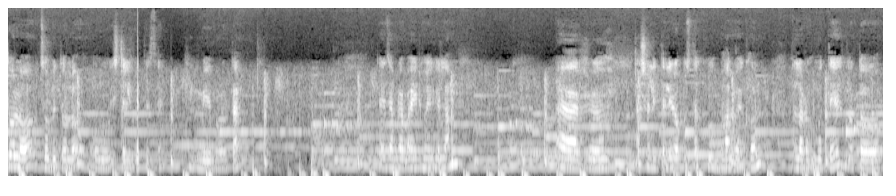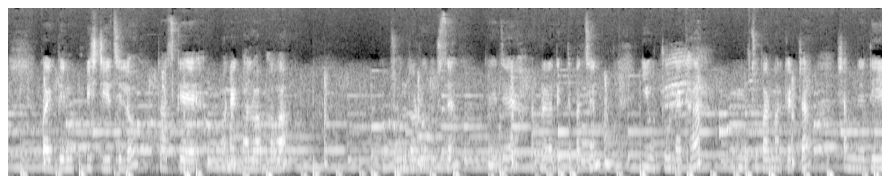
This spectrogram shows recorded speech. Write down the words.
তোলো, ছবি তোলো। ও স্টাইল করতেছে মেয়ে বড়টা। আমরা বাইর হয়ে গেলাম। আর আসলে ইতালির অবস্থা খুব ভালো এখন আল্লাহ রহমতে। গত কয়েকদিন বৃষ্টি ছিল আজকে অনেক ভালো আবহাওয়া। খুব সুন্দর রোদ উঠছে। এই যে পাচ্ছেন ইউ টু লেখা সুপার মার্কেটটা সামনে দিয়ে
